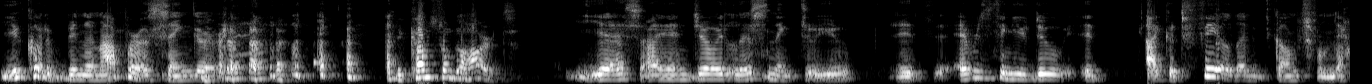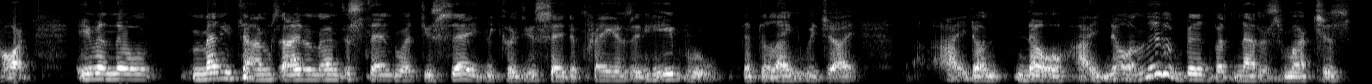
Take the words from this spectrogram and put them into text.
You could have been an opera singer. It comes from the heart yes i enjoyed listening to you it's everything you do it I could feel that it comes from the heart, even though many times I don't understand what you say because you say the prayers in Hebrew, that the language I I don't know. I know a little bit, but not as much as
